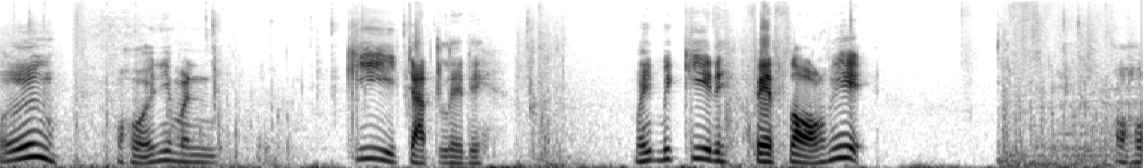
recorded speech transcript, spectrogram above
เอิงโอ้โหนี่มันกี้จัดเลยดิไม่ไม่กี้ดิเฟสสองพี่ โอ้โห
